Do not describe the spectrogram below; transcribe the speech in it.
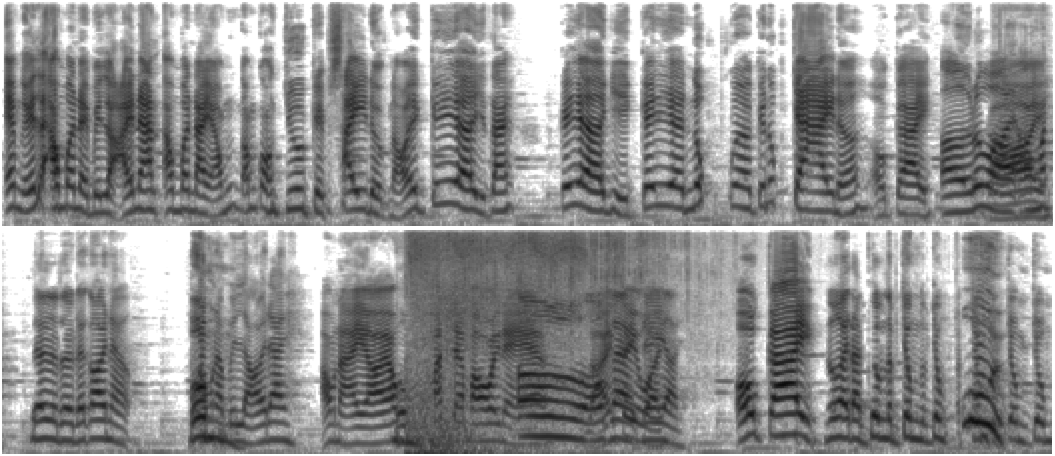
em nghĩ là ông bên này bị loại nè anh. Ông bên này ông ông còn chưa kịp xây được nổi cái ờ, gì ta? Cái ờ, gì? Cái ờ, nút cái nút chai nữa. Ok. Ờ đúng rồi Rồi. ông mắt để, để, để coi nào Bum. ông nào bị loại đây? Ông này rồi ông matcha boy nè. Ừ Lại ok tiêu rồi. rồi. ok. Rồi tập trung tập trung tập trung. Chung chung chung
